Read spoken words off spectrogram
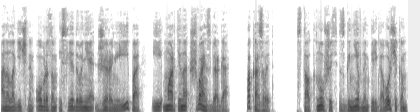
Аналогичным образом исследование Джереми Ипа и Мартина Швайнсберга показывает, столкнувшись с гневным переговорщиком,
